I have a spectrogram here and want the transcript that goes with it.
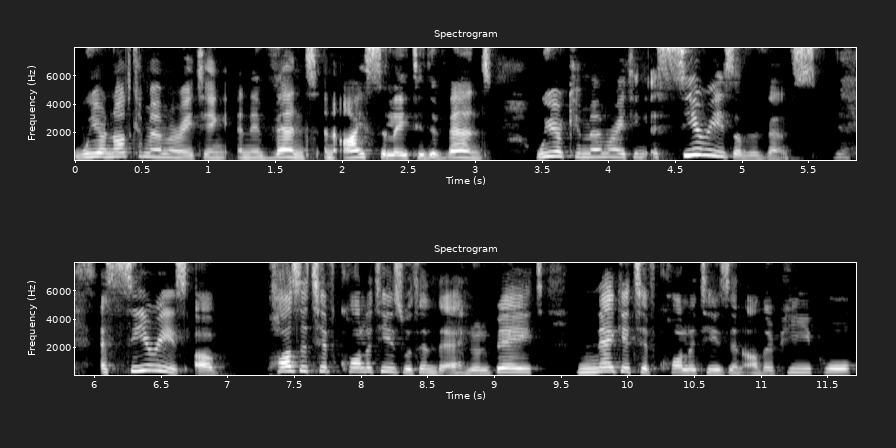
we are not commemorating an event, an isolated event. We are commemorating a series of events, yes. a series of positive qualities within the Ahlul Bayt, negative qualities in other people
